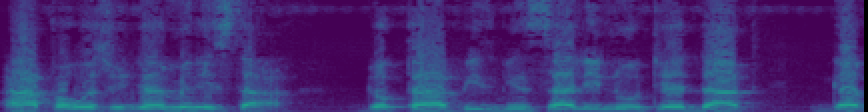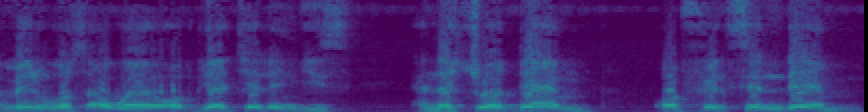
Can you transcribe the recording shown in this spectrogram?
Upper West Regional Minister Dr. Hafiz bin Salih noted that government was aware of their challenges and assured them of fixing them.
